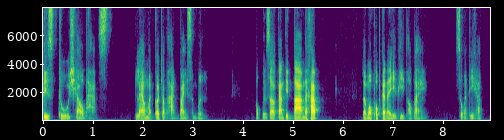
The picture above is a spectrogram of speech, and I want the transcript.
this too shall pass แล้วมันก็จะผ่านไปเสมอ ขอบคุณสำหรับการติดตามนะครับ แล้วมาพบกันใน EP ต่อไป สวัสดีครับ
